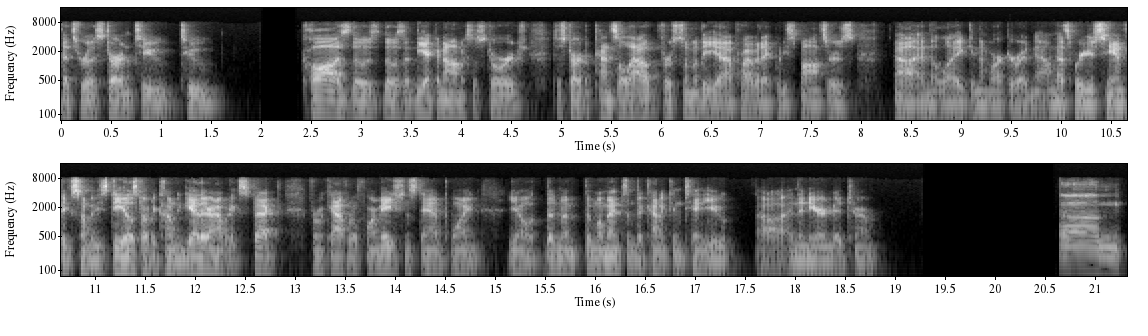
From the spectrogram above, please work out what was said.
that's really starting to to cause those those the economics of storage to start to pencil out for some of the uh, private equity sponsors uh, and the like in the market right now. And that's where you're seeing, I think, some of these deals start to come together. And I would expect, from a capital formation standpoint, you know, the the momentum to kind of continue uh, in the near and midterm. Um,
